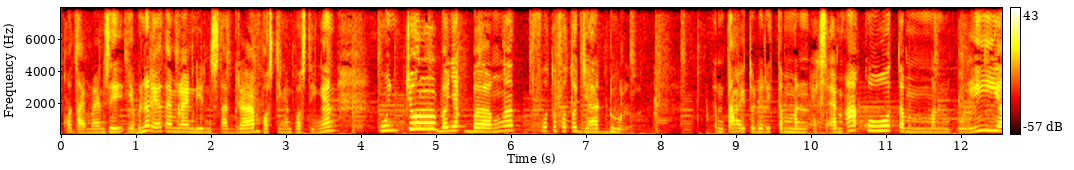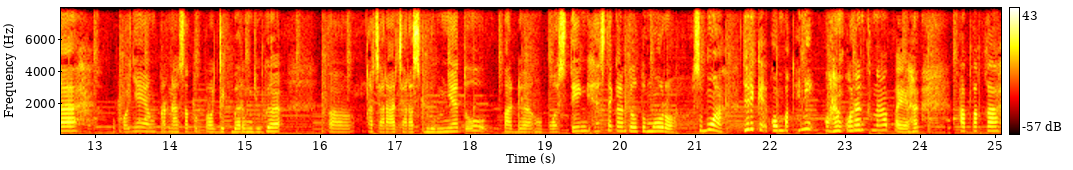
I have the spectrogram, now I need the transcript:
kok timeline sih? Ya bener ya timeline di Instagram postingan-postingan muncul banyak banget foto-foto jadul. Entah itu dari temen SMA aku temen kuliah pokoknya yang pernah satu project bareng juga uh, acara-acara sebelumnya tuh pada ngeposting hashtag until tomorrow. Semua. Jadi kayak kompak ini orang-orang kenapa ya? Apakah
